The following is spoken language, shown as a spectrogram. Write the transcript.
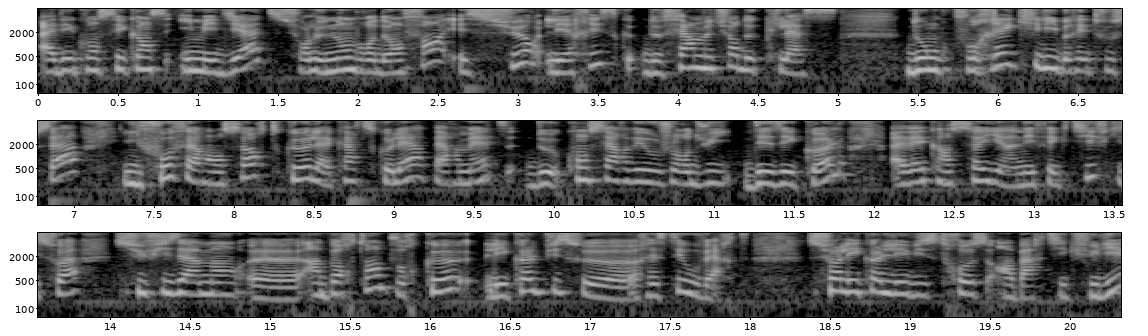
a des conséquences immédiates sur le nombre d'enfants et sur les risques de fermeture de classe. Donc pour rééquilibrer tout ça, il faut faire en sorte que la carte scolaire permette de conserver aujourd'hui des écoles avec un seuil et un effectif qui soit suffisamment euh, important pour que l'école puisse euh, rester ouverte. Sur l'école Lévi-Strauss en particulier,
